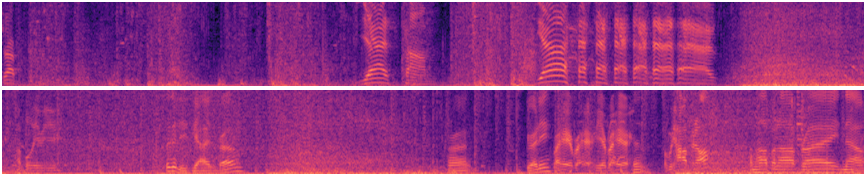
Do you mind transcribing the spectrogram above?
Trap. Yes, Tom. Yes. I believe you. Look at these guys, bro. Alright. You ready? Right here, right here, yeah, right here. Yeah. Are we hopping off? I'm hopping off right now.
